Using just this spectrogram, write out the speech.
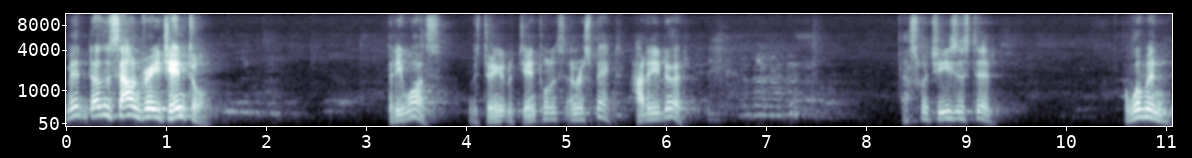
It doesn't sound very gentle. But he was. He was doing it with gentleness and respect. How did he do it? That's what Jesus did. A woman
